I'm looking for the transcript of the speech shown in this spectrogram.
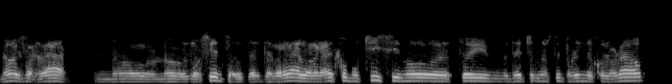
No, es verdad. No, no, lo siento, de, verdad, lo agradezco muchísimo. Estoy, de hecho, me estoy poniendo colorado.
